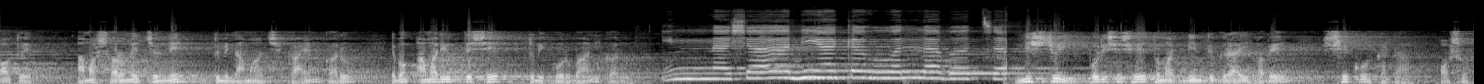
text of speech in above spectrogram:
অতএব আমার স্মরণের জন্য তুমি নামাজ কায়েম করো এবং আমার উদ্দেশ্যে তুমি কোরবানি করো। নিশ্চয়ই পরিশেষে তোমার নিন্দুকরাই হবে শেকড় কাটা অসহায়।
